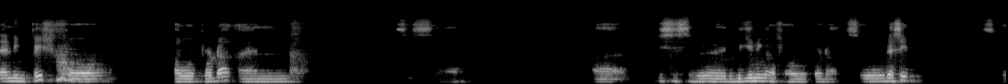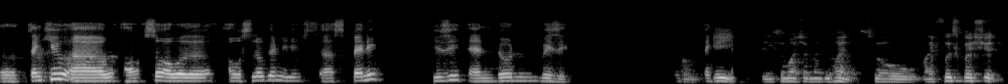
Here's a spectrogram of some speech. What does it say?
landing page for our product and this is, uh, uh, this is the beginning of our product. So that's it. So thank you. Uh, uh, so our our slogan is uh, spend it, use it, and don't waste it. Thank you. Thank you so much, Ahmad Johan. So my first question,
